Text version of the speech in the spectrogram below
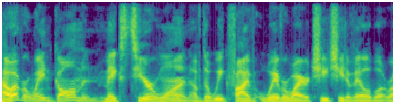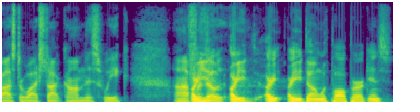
however, Wayne Gallman makes tier one of the week five waiver wire cheat sheet available at rosterwatch.com this week. Uh, for Are you, those, are you are you are you done with Paul Perkins?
